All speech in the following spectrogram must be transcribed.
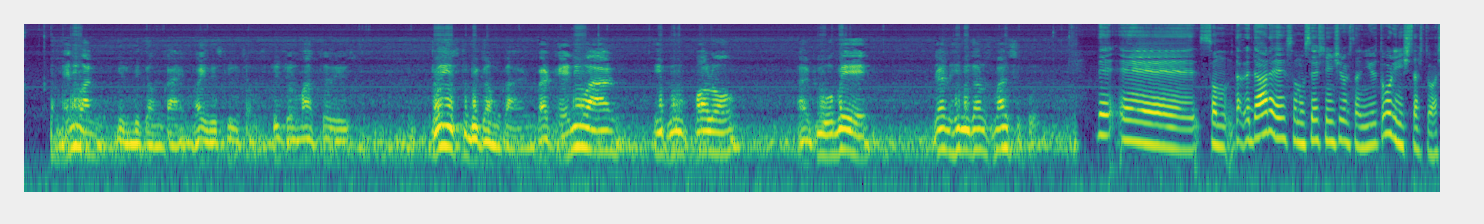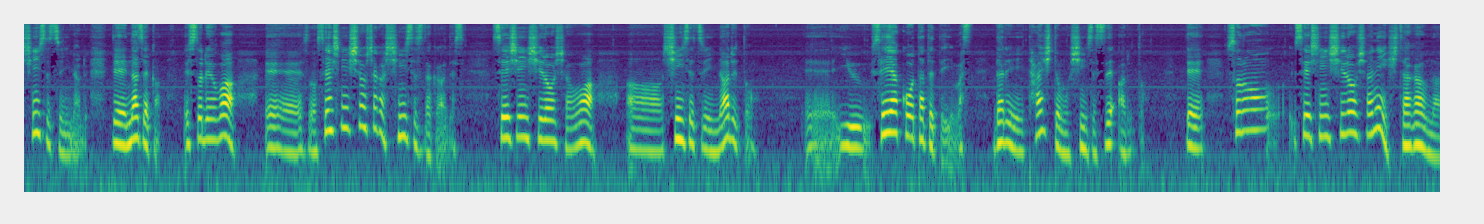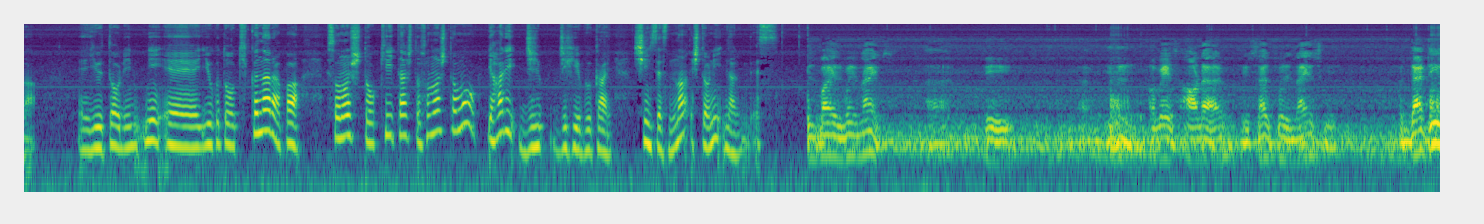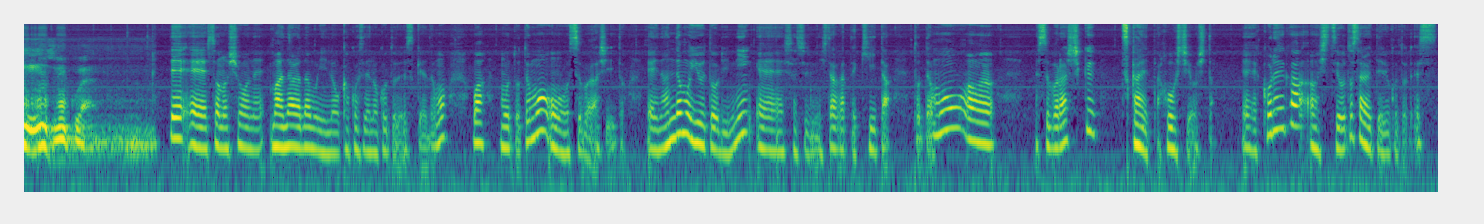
で、えーその誰であれその精神指導者に言う通りにした人は親切になる。で、なぜか。それは、えーその精神指導者が親切だからです。精神指導者はあ親切になると、えいう制約を立てています。誰に対しても親切であると。で、その精神指導者に従うなら、えー言う通りに、えー言うことを聞くならば、その人、聞いた人、その人もやはり慈慈悲深い、親切な人になるんです。His boy is very nice. Uh, he uh, obeys order, he serves very nicely. But that is required. で、えーその少年、まあ、ナラダムニの過去性のことですけれども、はもうとてもお素晴らしいと。えー何でも言う通りに、えー、写真に従って聞いた。とても素晴らしく使えた、奉仕をした。えー、これが必要とされていることです。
